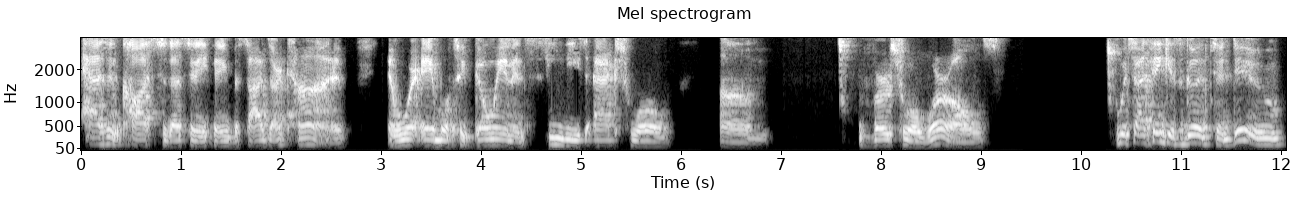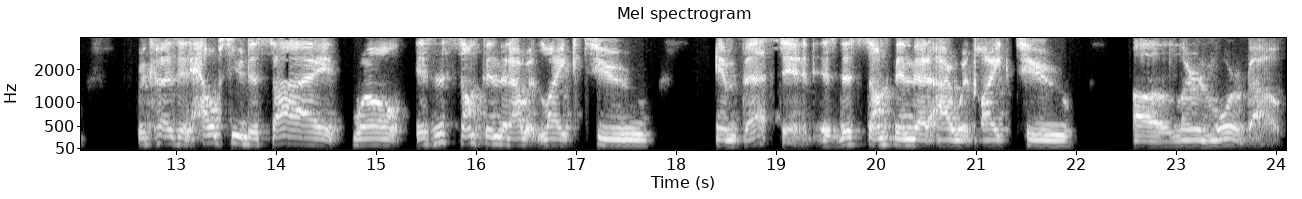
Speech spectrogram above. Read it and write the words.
hasn't costed us anything besides our time. And we're able to go in and see these actual um, virtual worlds, which I think is good to do because it helps you decide well, is this something that I would like to invest in? Is this something that I would like to uh, learn more about?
